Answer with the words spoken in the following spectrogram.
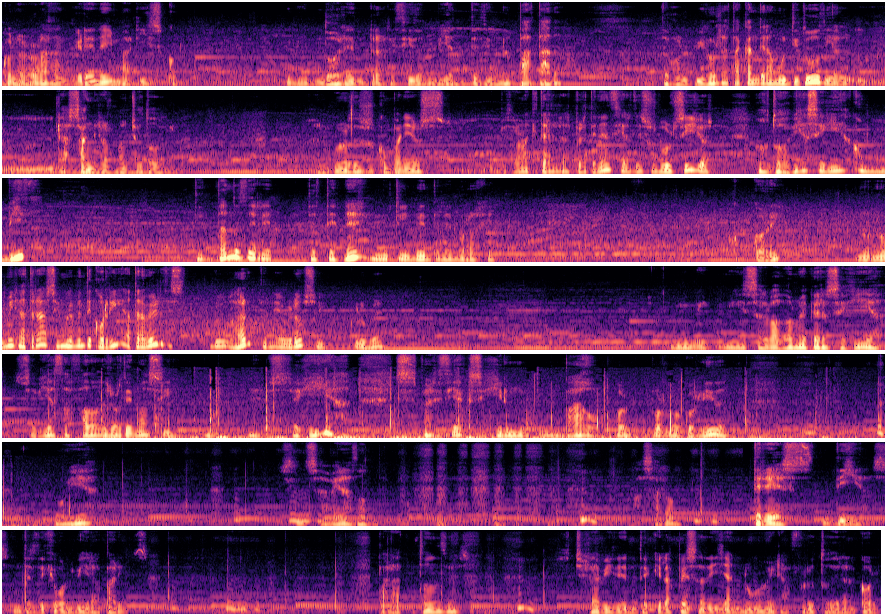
con olor a gangrena y marisco. Inundó el enrarecido ambiente de una patada. Devolvió el atacante de la multitud y, la sangre nos manchó a todos. Algunos de sus compañeros empezaron a quitarle las pertenencias de sus bolsillos, cuando todavía seguía con vida intentando detener inútilmente la hemorragia. corrí. No, miré atrás, simplemente corrí a través de ese lugar tenebroso y cruel. Mi, salvador me perseguía, se había zafado de los demás y me seguía. Parecía exigir un, pago por, por lo ocurrido. Huía sin saber a dónde. Pasaron tres días antes de que volviera a París. Para entonces, era evidente que la pesadilla no era fruto del alcohol.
